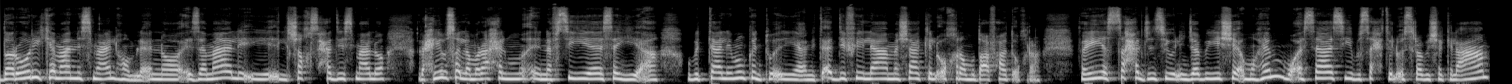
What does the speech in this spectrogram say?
ضروري كمان نسمع لهم لأنه إذا ما الشخص حد يسمع له رح يوصل لمراحل نفسية سيئة وبالتالي ممكن يعني تؤدي فيه لمشاكل أخرى ومضاعفات أخرى. فهي الصحة الجنسية والإنجابية شيء مهم وأساسي بصحة الأسرة بشكل عام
